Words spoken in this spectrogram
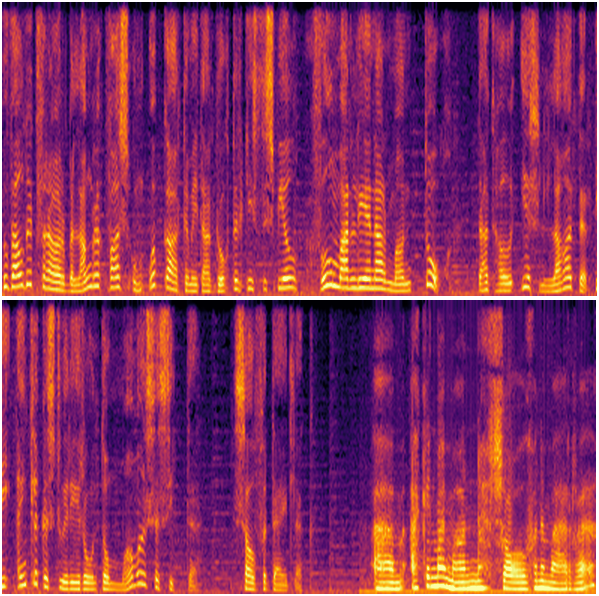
Hoewel dit vir haar belangrik was om oop kaarte met haar dogtertjies te speel, voel Marlene haar man tog dat hy eers later die eintlike storie rondom mamma se siekte sal verduidelik. Ehm um, ek en my man Shaal van der Merwe,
